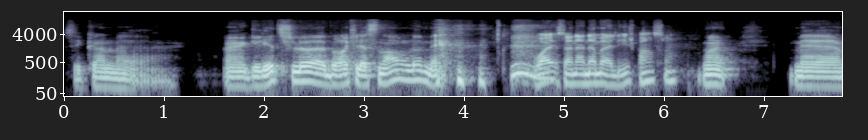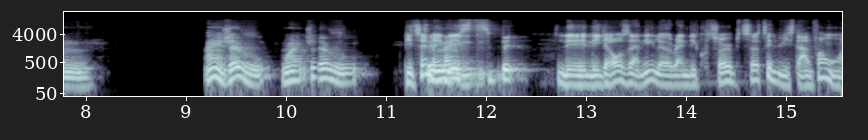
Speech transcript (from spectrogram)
c'est comme un glitch, là, Brock Lesnar, là, mais. ouais, c'est une anomalie, je pense. Là. Ouais. Mais. Euh... j'avoue. Ouais, j'avoue. Puis, tu sais, même, les, les, grosses années, là, Randy Couture, puis ça, tu sais, lui, c'était le fond,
